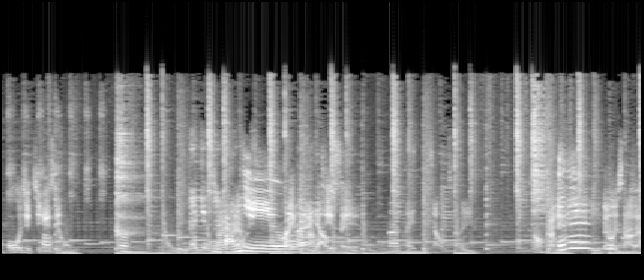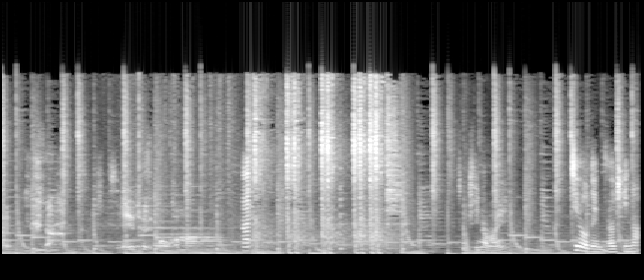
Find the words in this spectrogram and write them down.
我保護住自己先。嗯，唔緊要，唔緊要。睇睇自己死，睇睇走出嚟。哦，咁唔俾佢殺咧，你要出嚟搏啊嘛。夠錢係咪？知我哋唔夠錢啦。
